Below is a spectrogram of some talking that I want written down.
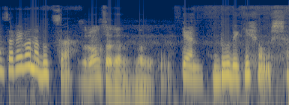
রং চা খাইবা না দুধ চা রং চা দেন ভাবে কেন দুধে কি সমস্যা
